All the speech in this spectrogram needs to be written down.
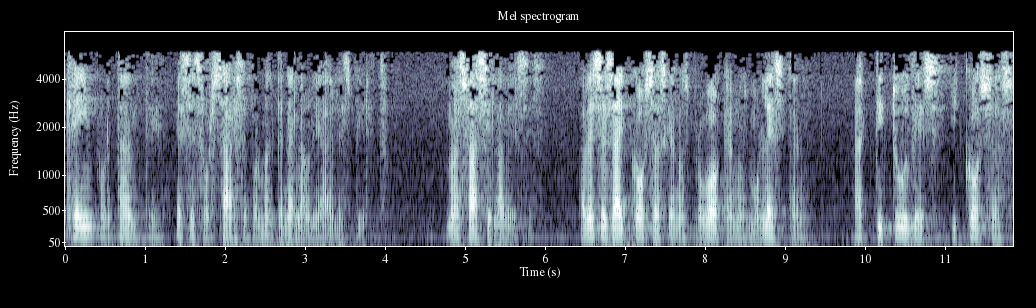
Qué importante es esforzarse por mantener la unidad del Espíritu. No es fácil a veces. A veces hay cosas que nos provocan, nos molestan, actitudes y cosas.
